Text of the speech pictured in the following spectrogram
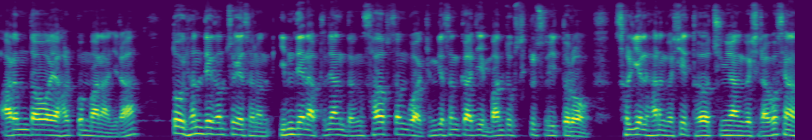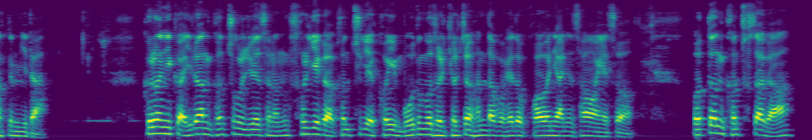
아름다워야 할 뿐만 아니라 또 현대건축에서는 임대나 분양 등 사업성과 경제성까지 만족시킬 수 있도록 설계를 하는 것이 더 중요한 것이라고 생각됩니다. 그러니까 이러한 건축을 위해서는 설계가 건축의 거의 모든 것을 결정한다고 해도 과언이 아닌 상황에서 어떤 건축사가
